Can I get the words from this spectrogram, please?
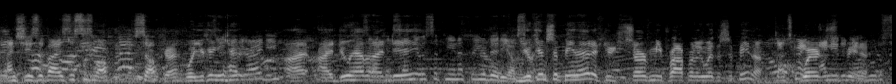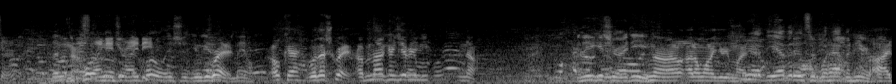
and she's advised us as well. So, Okay. Well, you can. do you have your ID? I, I do have So I an can send you a subpoena for your videos. You can subpoena it if you serve me properly with a subpoena. That's great. Where's I the need to know who to serve. No. So I need your ID. Great. Okay. Well, that's great. I'm not going to give you. No. I need to get your ID. No, I don't, I don't want to give you my You have the evidence of what happened here. I,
